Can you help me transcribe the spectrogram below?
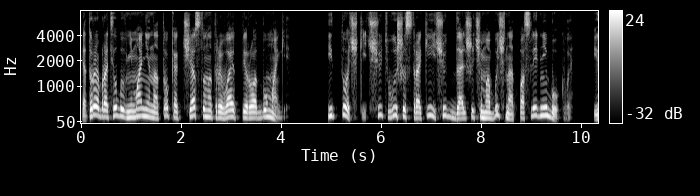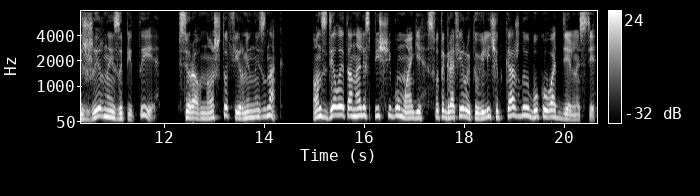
который обратил бы внимание на то, как часто он отрывает перо от бумаги. И точки чуть выше строки и чуть дальше, чем обычно от последней буквы. И жирные запятые все равно, что фирменный знак. Он сделает анализ пищи бумаги, сфотографирует и увеличит каждую букву в отдельности,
